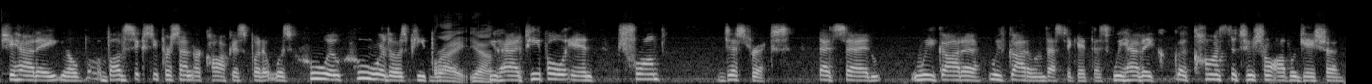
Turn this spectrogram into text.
She had a you know above 60% in her caucus, but it was who who were those people? Right. Yeah. You had people in Trump districts that said we gotta we've got to investigate this. We have a, a constitutional obligation.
